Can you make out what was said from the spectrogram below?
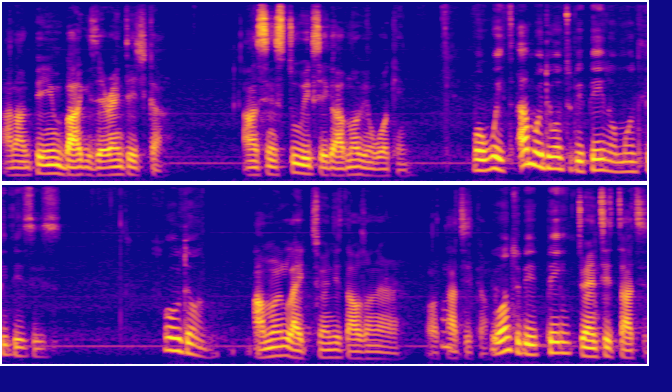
and I'm paying back is a rentage car, and since two weeks ago I've not been working. But wait, how much do you want to be paying on monthly basis? Hold on. I'm only like twenty thousand naira or thirty car. You want to be paying 20, 30.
